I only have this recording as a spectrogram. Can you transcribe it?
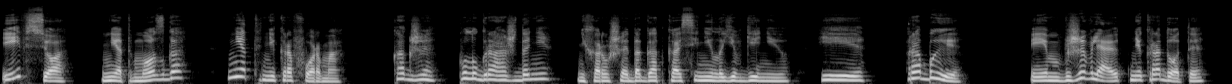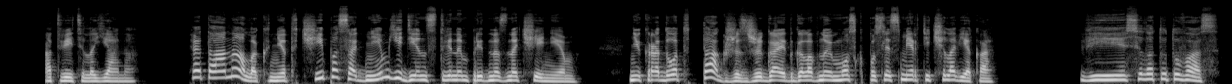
И все. Нет мозга, нет некроформа. Как же полуграждане? Нехорошая догадка осенила Евгению. И рабы. Им вживляют некродоты. ответила Яна. Это аналог нет-чипа с одним единственным предназначением. Некродот также сжигает головной мозг после смерти человека. «Весело тут у вас»,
